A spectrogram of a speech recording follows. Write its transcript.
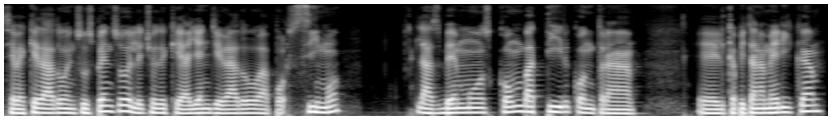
se había quedado en suspenso el hecho de que hayan llegado a por Simo. Las vemos combatir contra el Capitán América.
